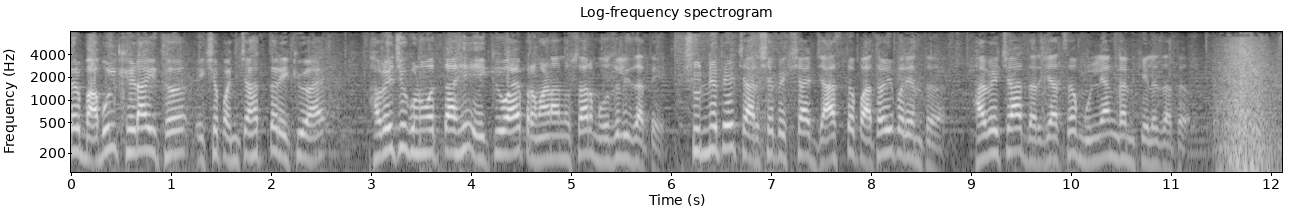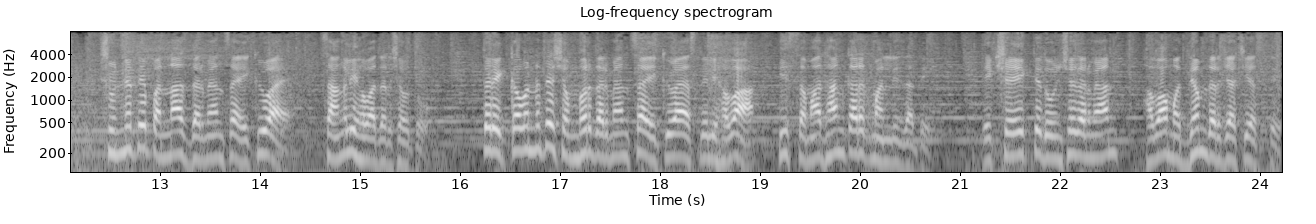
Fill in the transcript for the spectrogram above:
तर बाबुलखेडा इथं एकशे पंच्याहत्तर एक्यू आय हवेची गुणवत्ता ही एक्यू आय प्रमाणानुसार मोजली जाते. शून्य ते चारशे पेक्षा जास्त पातळीपर्यंत हवेच्या दर्जाचं मूल्यांकन केलं जातं. शून्य ते पन्नास दरम्यानचा एक्यू आय चांगली हवा दर्शवतो. तर एक्कावन्न ते शंभर दरम्यानचा एक्यू आय असलेली हवा ही समाधानकारक मानली जाते. एकशे एक ते दोनशे दरम्यान हवा मध्यम दर्जाची असते.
